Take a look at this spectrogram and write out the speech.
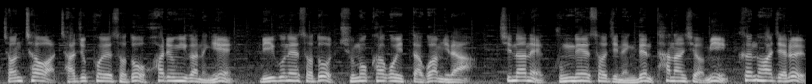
전차와 자주포에서도 활용이 가능해 미군에서도 주목하고 있다고 합니다. 지난해 국내에서 진행된 탄환 시험이 큰 화제를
